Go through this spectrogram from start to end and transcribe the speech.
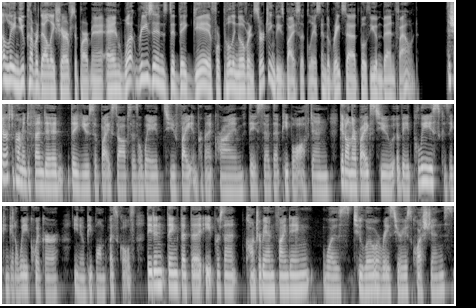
Elaine, you covered the LA Sheriff's Department, and what reasons did they give for pulling over and searching these bicyclists and the rates that both you and Ben found? The Sheriff's Department defended the use of bike stops as a way to fight and prevent crime. They said that people often get on their bikes to evade police because they can get away quicker, you know, people on bicycles. They didn't think that the 8% contraband finding was too low or raised serious questions.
